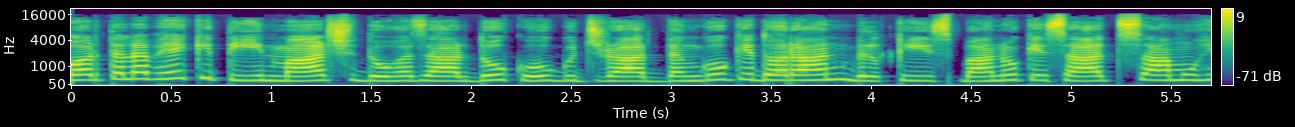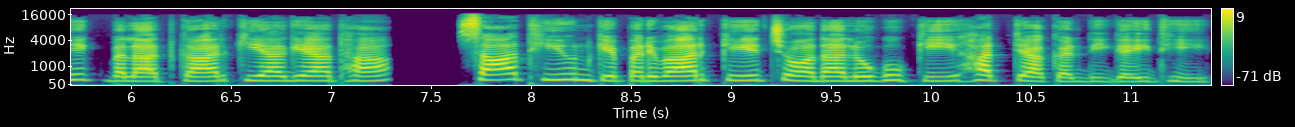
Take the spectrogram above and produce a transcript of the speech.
गौरतलब है कि 3 मार्च 2002 को गुजरात दंगों के दौरान बिल्किस बानो के साथ सामूहिक बलात्कार किया गया था। साथ ही उनके परिवार के 14 लोगों की हत्या कर दी गई थी।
